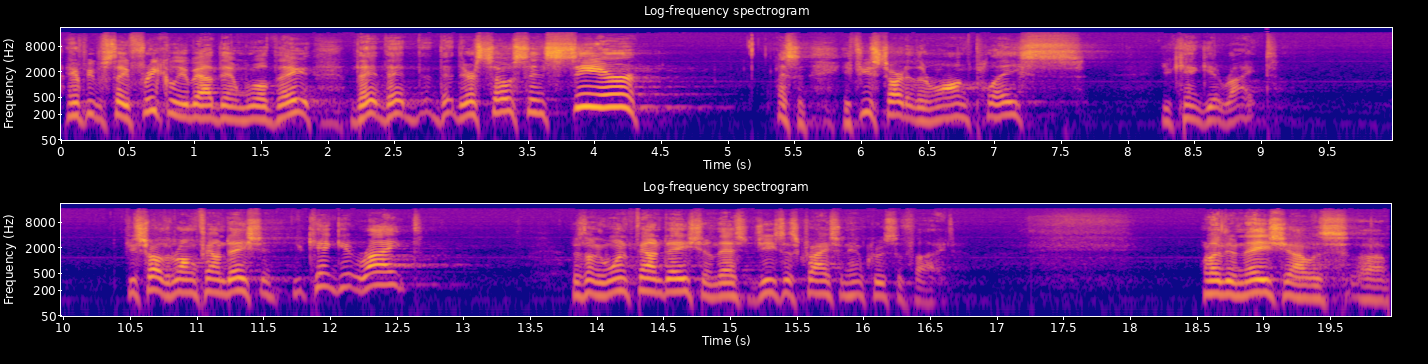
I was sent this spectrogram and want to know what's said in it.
I hear people say frequently about them, well, they, they, they, they're so sincere Listen, if you start at the wrong place, you can't get right. If you start with the wrong foundation, you can't get right. There's only one foundation, and that's Jesus Christ and Him crucified. When I lived in Asia, I was uh,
